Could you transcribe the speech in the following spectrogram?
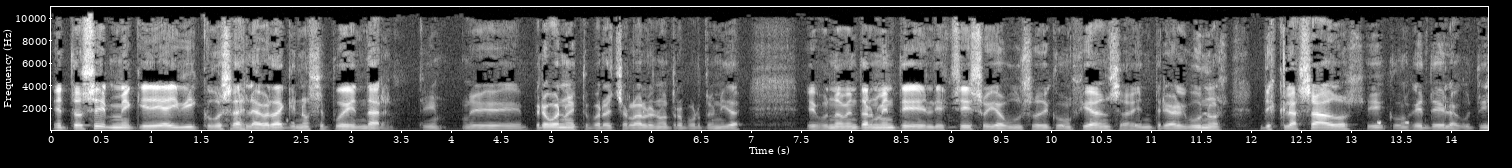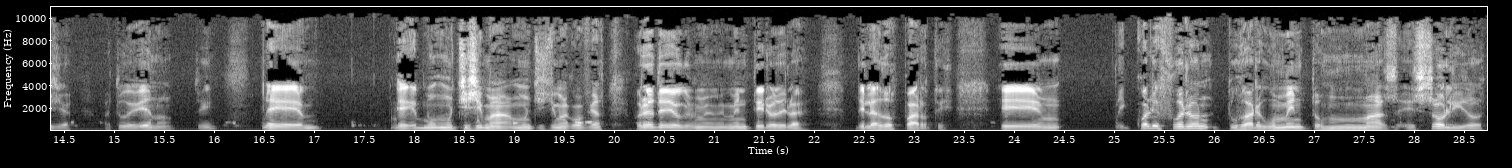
entonces me quedé ahí, vi cosas, la verdad que no se pueden dar. ¿sí? Eh, pero bueno, esto para charlarlo en otra oportunidad. Es fundamentalmente el exceso y abuso de confianza entre algunos desclasados, ¿sí? con gente de la justicia. Estuve bien, ¿no? ¿Sí? Eh, eh, muchísima, muchísima confianza. Por eso te digo que me, entero de, la, de las dos partes. ¿Cuáles fueron tus argumentos más sólidos?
